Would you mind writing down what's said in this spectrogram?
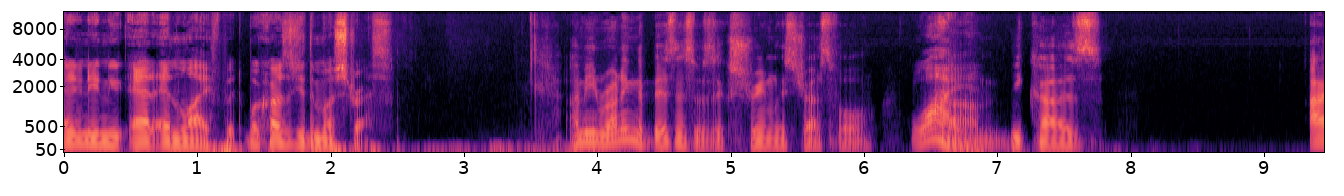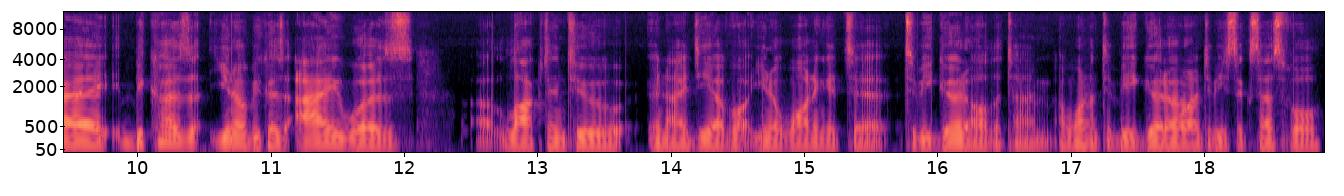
I didn't even add in life, but what causes you the most stress? I mean, running the business was extremely stressful Why? um, because I because you know because I was uh, locked into an idea of what you know wanting it to to be good all the time. I wanted to be good. I wanted to be successful,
